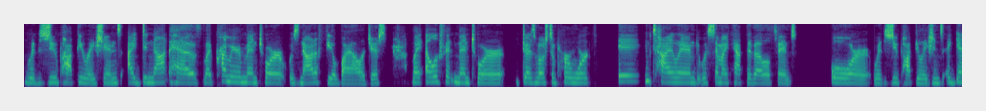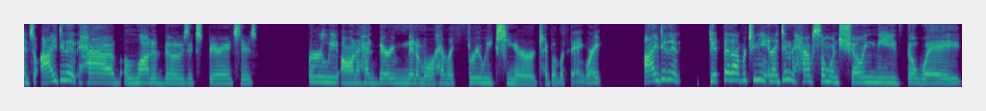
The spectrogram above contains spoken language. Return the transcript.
with zoo populations. I did not have my primary mentor was not a field biologist. My elephant mentor does most of her work in Thailand with semi-captive elephants or with zoo populations. Again, so I didn't have a lot of those experiences early on. I had very minimal. I had like three weeks here type of a thing, right? I didn't get that opportunity and I didn't have someone showing me the way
